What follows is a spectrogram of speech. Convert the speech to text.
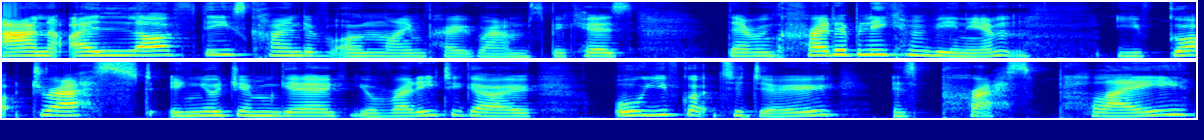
And I love these kind of online programs because they're incredibly convenient you've got dressed in your gym gear, you're ready to go. All you've got to do is press play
